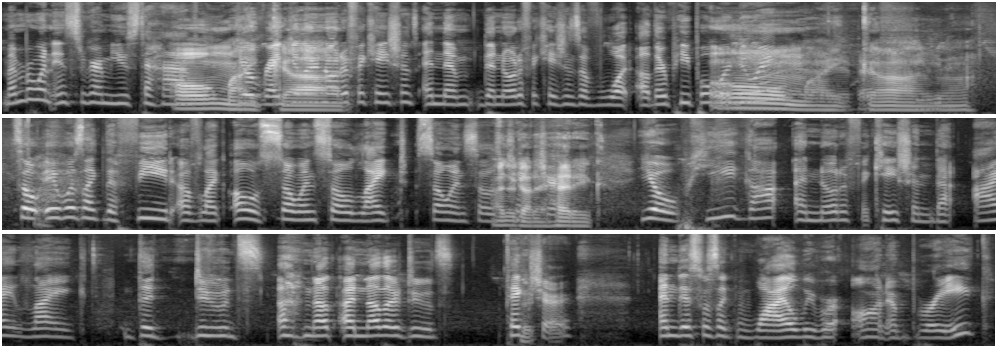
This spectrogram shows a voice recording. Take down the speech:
remember when Instagram used to have Oh my your regular God. notifications and then the notifications of what other people were oh doing? Oh my Yeah, god feed. bro. So it was like the feed of like, oh, so and so liked so and so's i just picture. got a headache Yo, he got a notification that I liked the dude's another another dude's picture, and this was like while we were on a break.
